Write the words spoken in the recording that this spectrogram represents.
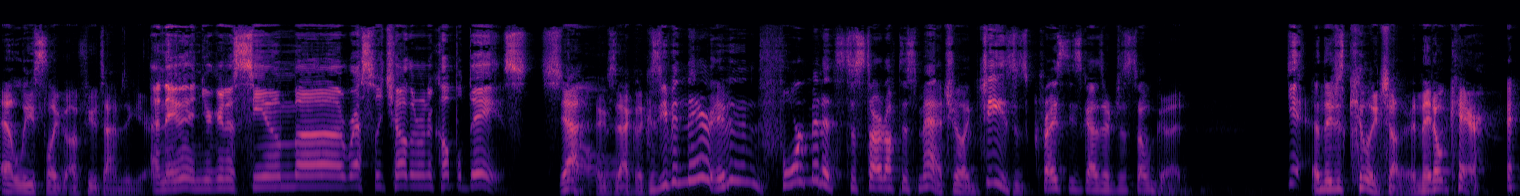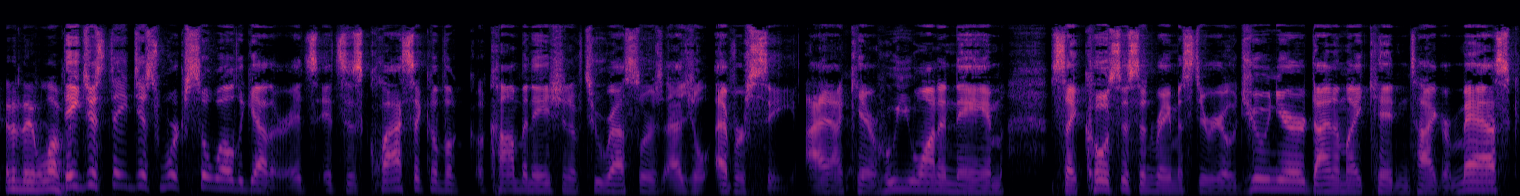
at least like a few times a year. And, they, and you're going to see them uh, wrestle each other in a couple days. So... Yeah, exactly. Because even there, even in four minutes to start off this match, you're like, Jesus Christ, these guys are just so good. Yeah, and they just kill each other, and they don't care, and they love. They it. just they just work so well together. It's it's as classic of a, a combination of two wrestlers as you'll ever see. I don't care who you want to name: Psicosis and Rey Mysterio Jr., Dynamite Kid and Tiger Mask,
